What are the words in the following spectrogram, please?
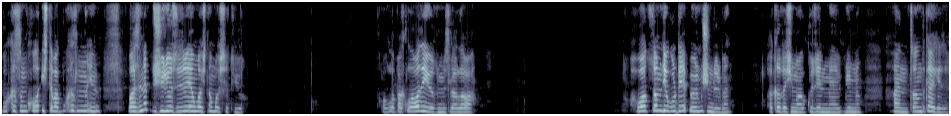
bu kısım kolay. İşte bak bu kısmını bazen hep düşürüyor sizi en baştan başlatıyor. Allah bak lava diyoruz mesela lava. Hava atsam diye burada hep ölmüşümdür ben. Arkadaşıma, kuzenime, bilmem. Hani tanıdık herkese.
